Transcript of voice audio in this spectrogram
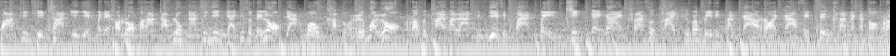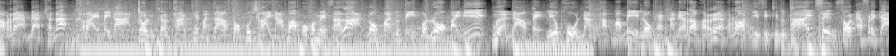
ความที่ทีมชาติอียิปต์ไม่ได้เข้าร่วมมหากรรมลูกหนังที่ยิ่งใหญ่ที่สุดในโลกอย่าง World Cup หรือบอลโลกรอบสุดท้ายมานานถึง 28 ปี คิดง่ายๆ ครั้งสุดท้ายคือเมื่อปี 1990 ซึ่งครั้งนั้นก็ตกรอบแรกแบบชนะใครไม่ได้ จนกระทั่งเทพเจ้าส่งผู้ชายนามว่าโมฮัมเหม็ดซาลาห์ลงมาจุติบนโลกใบนี้ เมื่อดาวเตะลิเวอร์พูลนำทัพมัมมี่ลงแข่งขันในรอบคัดเลือกรอบ 20 ทีมสุดท้าย ซึ่งโซนแอฟริกา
